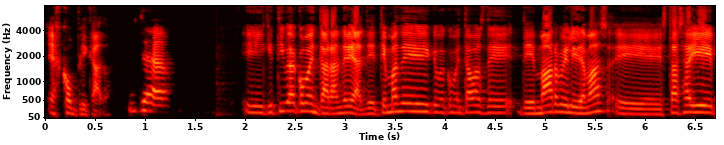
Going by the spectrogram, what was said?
es complicado. Ya, ¿Y qué te iba a comentar, Andrea? De tema de que me comentabas de, de Marvel y demás, eh, ¿estás ahí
